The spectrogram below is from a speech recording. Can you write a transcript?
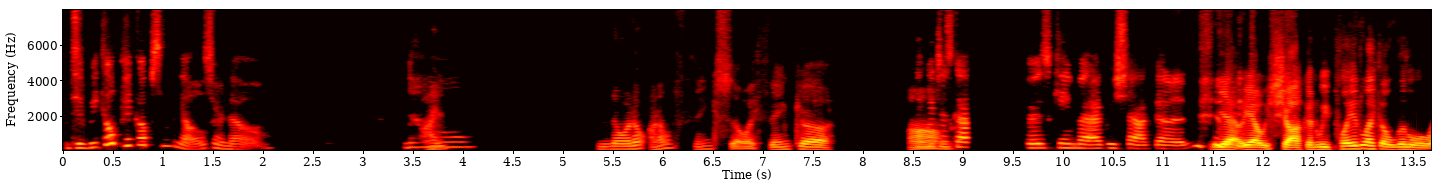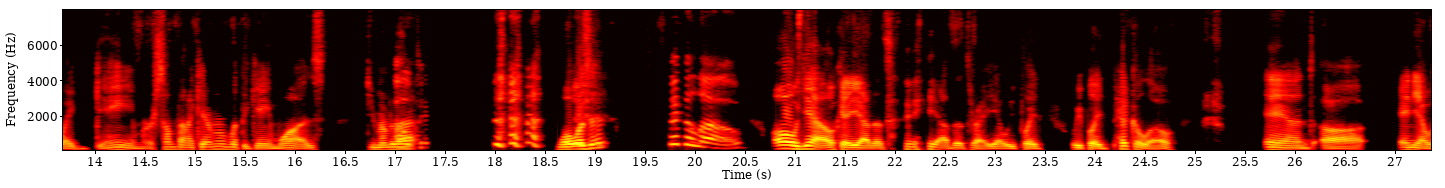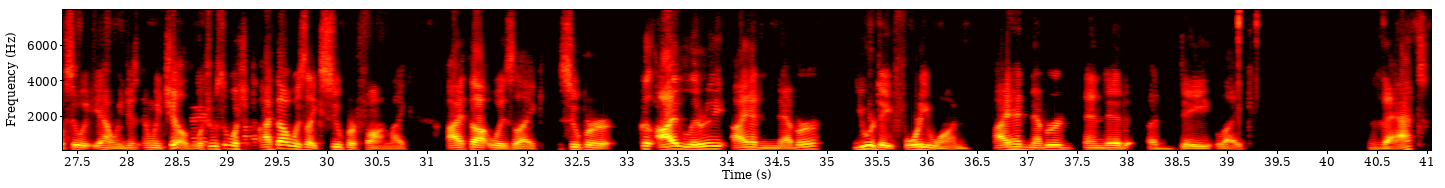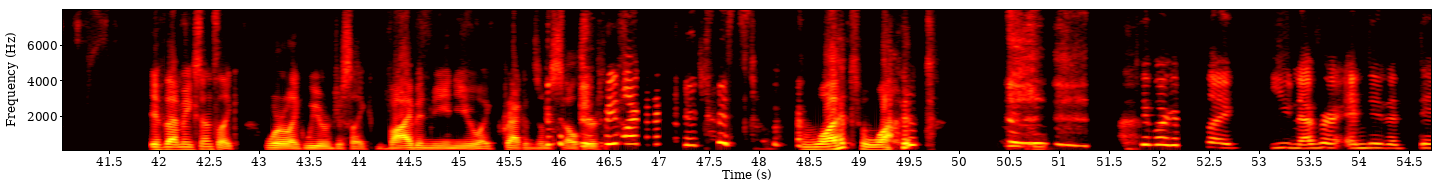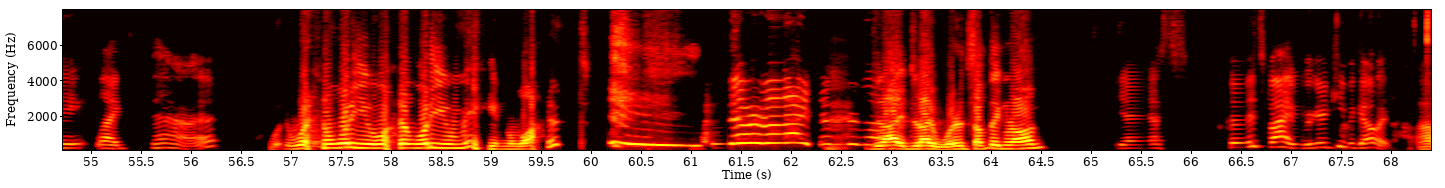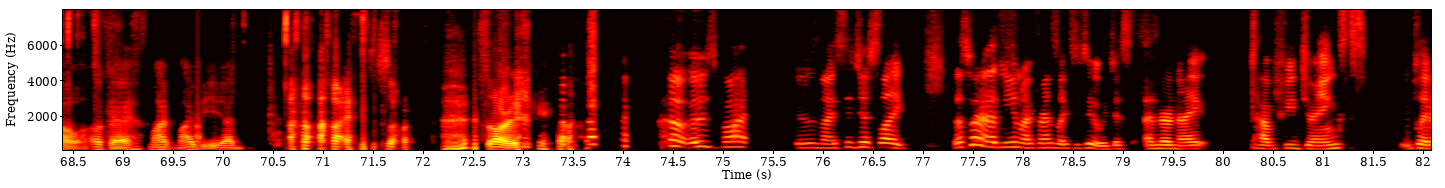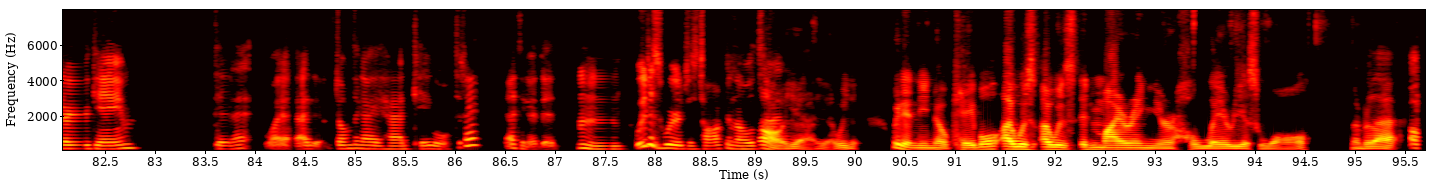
did we go pick up something else or no? No. I, no, I don't. I don't think so. I think. uh I think um, we just um got. Came back. We shotgun. yeah, yeah, we shotgun. We played like a little like game or something. I can't remember what the game was. Do you remember oh, that? Oh, what was it? Piccolo. Oh yeah. Okay. Yeah. That's yeah. That's right. Yeah. We played. We played Piccolo, and uh and yeah, so we, yeah, we just and we chilled, which was which I thought was like super fun. Like I thought was like super because I literally I had never. You were date forty one. I had never ended a date like that, if that makes sense. Like where like we were just like vibing, me and you, like cracking some seltzers. People are gonna this. What? What? People are like, you never ended a date like that. What, what, what do you what do you mean? What? Never mind. Never mind. Did I did I word something wrong? Yes, but it's fine. We're gonna keep it going. Oh, okay. Might might be. I, I sorry. Sorry. no, it was fine. It was nice to just like. That's what uh, me and my friends like to do. We just end our night, have a few drinks. We played our game. Did I? Why? I don't think I had cable. Did I? I think I did. Mm. We just we were just talking the whole oh, time. Oh yeah, yeah. We we didn't need no cable. I was I was admiring your hilarious wall. Remember that? Oh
